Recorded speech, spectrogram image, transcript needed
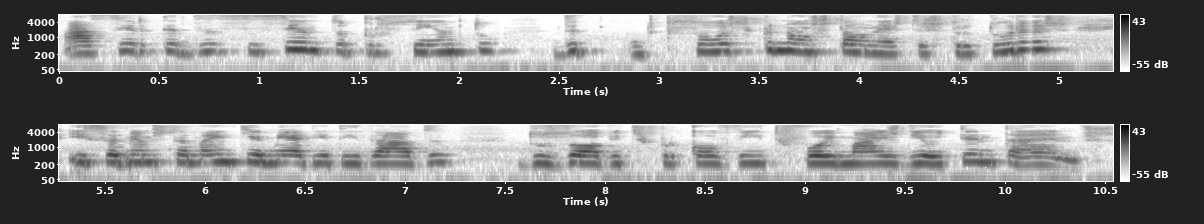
há cerca de 60% de, de pessoas que não estão nestas estruturas e sabemos também que a média de idade dos óbitos por Covid foi mais de 80 anos.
